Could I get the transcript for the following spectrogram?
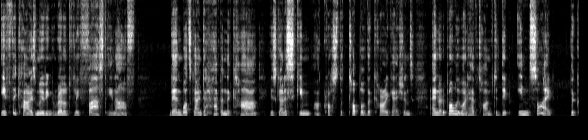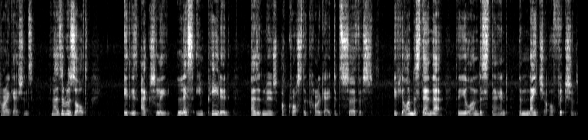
if the car is moving relatively fast enough, then what's going to happen, the car is going to skim across the top of the corrugations and it probably won't have time to dip inside the corrugations. And as a result, it is actually less impeded as it moves across the corrugated surface. If you'll understand that, then you'll understand the nature of friction.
